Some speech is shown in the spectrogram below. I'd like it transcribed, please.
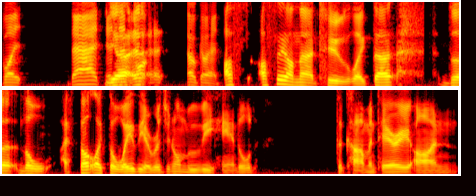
But that, yeah. Then, and, oh, go ahead. I'll I'll say on that too, like that. The the I felt like the way the original movie handled the commentary on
